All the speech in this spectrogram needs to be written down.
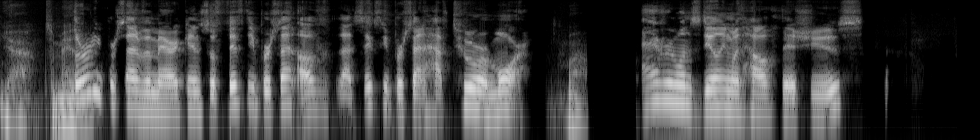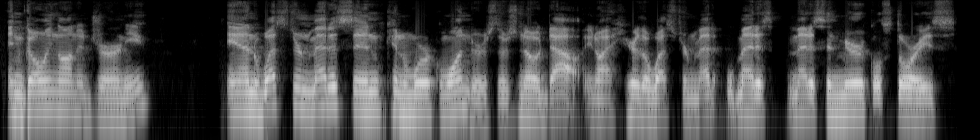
Yeah, it's amazing. 30% of Americans, so 50% of that 60% have two or more. Wow. Everyone's dealing with health issues and going on a journey and Western medicine can work wonders. There's no doubt. You know, I hear the Western med- medicine miracle stories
